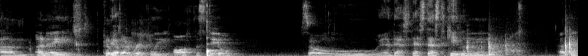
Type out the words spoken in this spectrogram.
um, unaged, comes Yep. directly off the still. So Ooh, yeah, that's that's that's tequila. Mm, I think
